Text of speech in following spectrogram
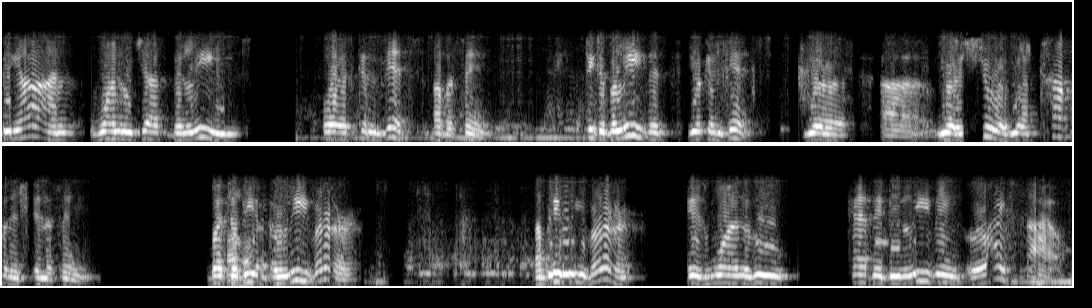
beyond one who just believes or is convinced of a thing. See, to believe is you're convinced, you're uh, you're assured, you have confidence in the thing. But to be a believer, a believer is one who has a believing lifestyle.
